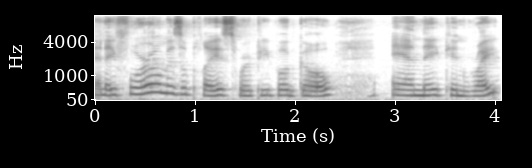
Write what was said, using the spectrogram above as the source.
And a forum is a place where people go and they can write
